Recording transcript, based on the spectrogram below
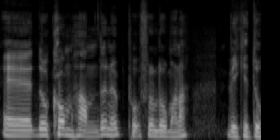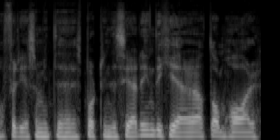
Eh, då kom handen upp på, från domarna, vilket då för er som inte är sportintresserade indikerar att de har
